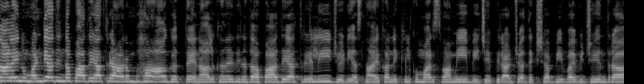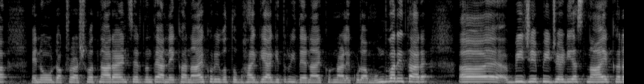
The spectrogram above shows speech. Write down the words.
ನಾಳೆ ಇನ್ನು ಮಂಡ್ಯದಿಂದ ಪಾದಯಾತ್ರೆ ಆರಂಭ ಆಗುತ್ತೆ. ನಾಲ್ಕನೇ ದಿನದ ಪಾದಯಾತ್ರೆಯಲ್ಲಿ ಜೆಡಿಎಸ್ ನಾಯಕ ನಿಖಿಲ್ ಕುಮಾರಸ್ವಾಮಿ, ಬಿಜೆಪಿ ರಾಜ್ಯಾಧ್ಯಕ್ಷ ಬಿವೈ ವಿಜಯೇಂದ್ರ ಏನು ಡಾಕ್ಟರ್ ಅಶ್ವಥ್ ನಾರಾಯಣ್ ಸೇರಿದಂತೆ ಅನೇಕ ನಾಯಕರು ಇವತ್ತು ಭಾಗಿಯಾಗಿದ್ದರು ಇದೇ ನಾಯಕರು ನಾಳೆ ಕೂಡ ಮುಂದುವರಿತಾರೆ. ಬಿಜೆಪಿ ಜೆ ಡಿ ಎಸ್ ನಾಯಕರ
